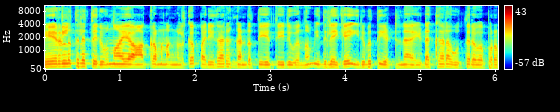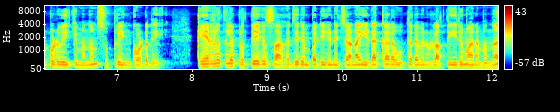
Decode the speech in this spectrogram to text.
കേരളത്തിലെ തെരുവുനായ ആക്രമണങ്ങൾക്ക് പരിഹാരം കണ്ടെത്തിയേ തീരുവെന്നും ഇതിലേക്ക് ഇരുപത്തിയെട്ടിന് ഇടക്കാല ഉത്തരവ് പുറപ്പെടുവിക്കുമെന്നും സുപ്രീം കോടതി കേരളത്തിലെ പ്രത്യേക സാഹചര്യം പരിഗണിച്ചാണ് ഇടക്കാല ഉത്തരവിനുള്ള തീരുമാനമെന്ന്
